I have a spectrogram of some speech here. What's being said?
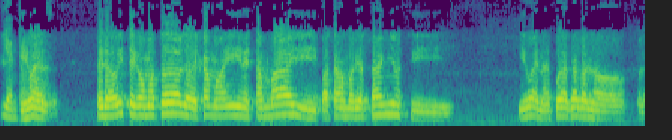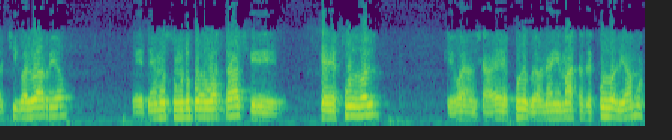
¿Y, bueno, pero viste, como todo lo dejamos ahí en stand-by y pasaban varios años y, y bueno, después acá con los, con los chicos del barrio, eh, tenemos un grupo de WhatsApp que, que es de fútbol, que bueno, ya es de fútbol, pero nadie más hace fútbol, digamos,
